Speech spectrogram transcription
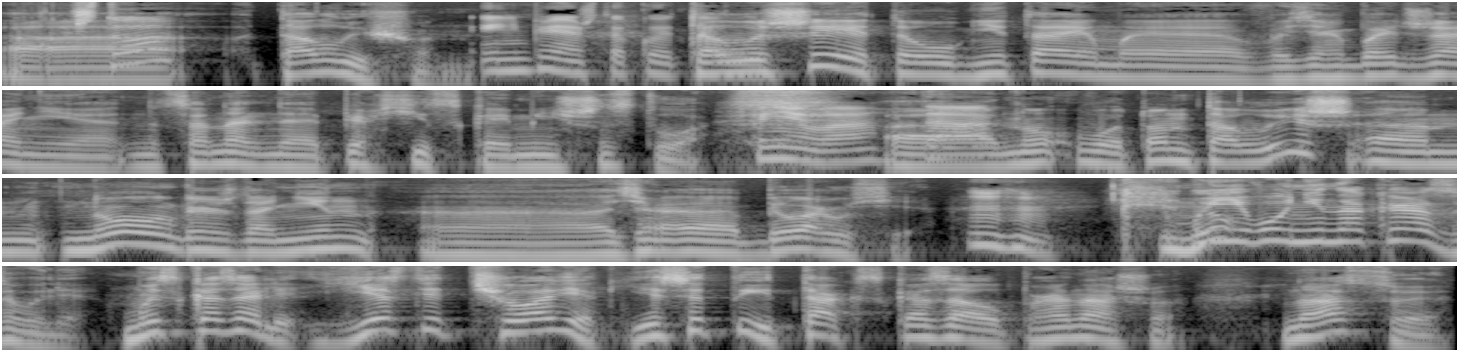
А, Что? Талыш он. Я не понимаю, что такое талыш. Талыши — это угнетаемое в Азербайджане национальное персидское меньшинство. Поняла. А, так. ну вот, он талыш, эм, но он гражданин э, Азер- Белоруссии. Мгм. Мы его не наказывали. Мы сказали, если человек, если ты так сказал про нашу нацию,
